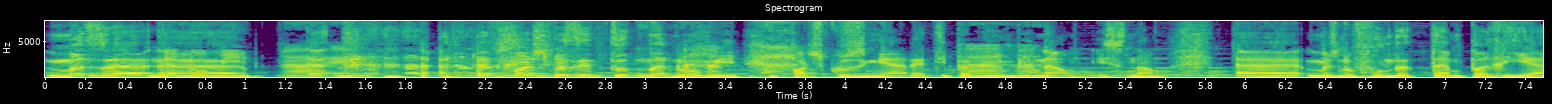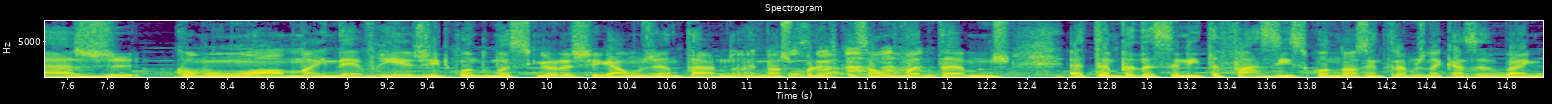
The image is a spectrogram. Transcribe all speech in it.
Mas a. na a- Numi. Ah, é. Podes fazer tudo na Numi. Podes cozinhar, é tipo a bimbi. Aham. Não, isso não. Ah, mas no fundo, a tampa reage como um homem deve reagir quando uma senhora chega a um jantar, não é? Nós, por educação, levantamos-nos. A tampa da Sanita faz isso quando nós entramos na casa de banho.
